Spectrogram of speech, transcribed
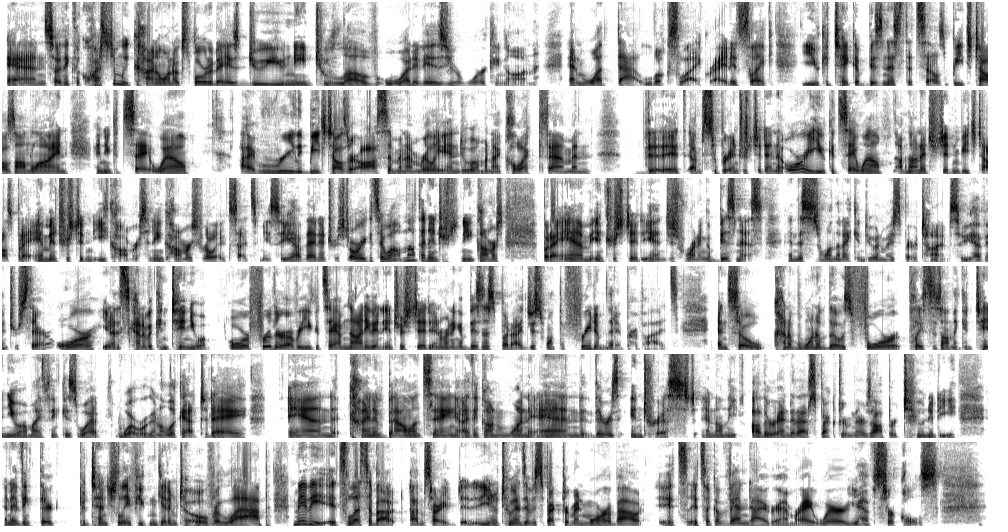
And so I think the question we kind of want to explore today is do you need to love what it is you're working on and what that looks like, right? It's like you could take a business that sells beach towels online and you could say, well, I really beach towels are awesome and I'm really into them and I collect them and the, it, I'm super interested in it. Or you could say, well, I'm not interested in beach towels, but I am interested in e-commerce, and e-commerce really excites me. So you have that interest. Or you could say, well, I'm not that interested in e-commerce, but I am interested in just running a business, and this is one that I can do in my spare time. So you have interest there. Or you know, it's kind of a continuum. Or further over, you could say, I'm not even interested in running a business, but I just want the freedom that it provides. And so, kind of one of those four places on the continuum, I think, is what what we're going to look at today and kind of balancing i think on one end there's interest and on the other end of that spectrum there's opportunity. And i think they're potentially if you can get them to overlap maybe it's less about i'm sorry you know two ends of a spectrum and more about it's it's like a venn diagram right where you have circles.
